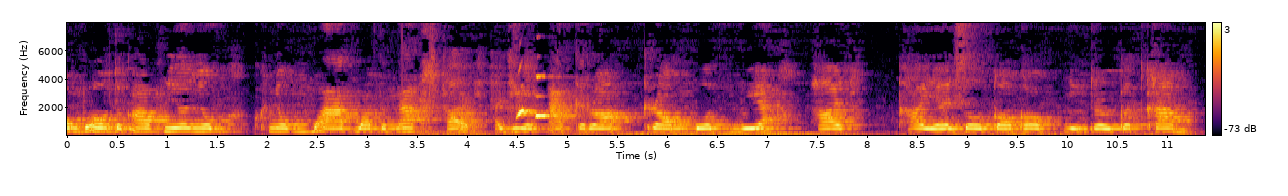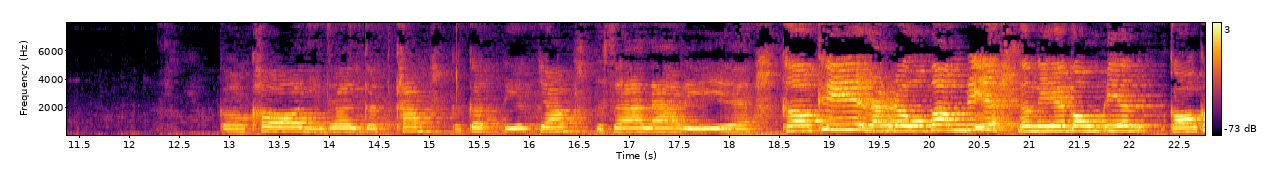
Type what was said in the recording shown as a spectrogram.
បងប្អូនទាំងអស់គ្នាខ្ញុំខ្ញុំបាទវឌ្ឍនាហើយហើយយើងអក្សរក្រមបុត្រវៈហើយហើយឲ្យសូត្រកខយើងត្រូវកាត់ខំកខយើងត្រូវកាត់ខំកកាត់ទៀចាំទៅសាលារៀនខខៀដាក់រូបងរៀនងងាកុំអៀនកខ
